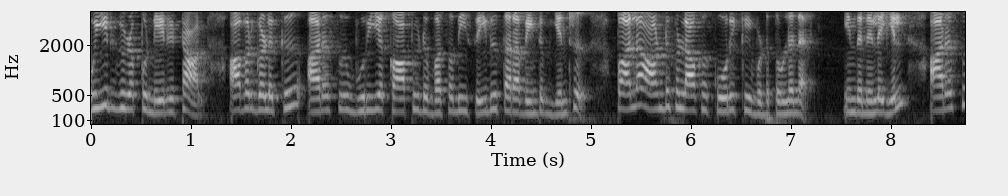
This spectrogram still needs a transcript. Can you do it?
உயிரிழப்பு நேரிட்டால் அவர்களுக்கு அரசு உரிய காப்பீடு வசதி செய்து தர வேண்டும் என்று பல ஆண்டுகளாக கோரிக்கை விடுத்துள்ளனர். இந்த நிலையில் அரசு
